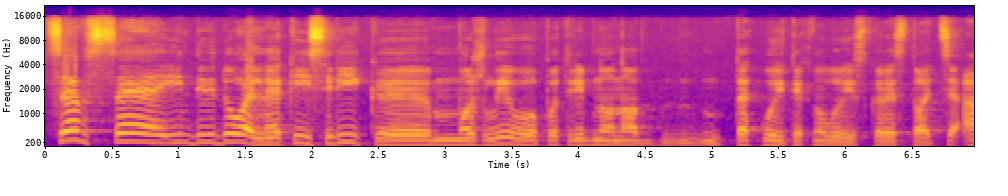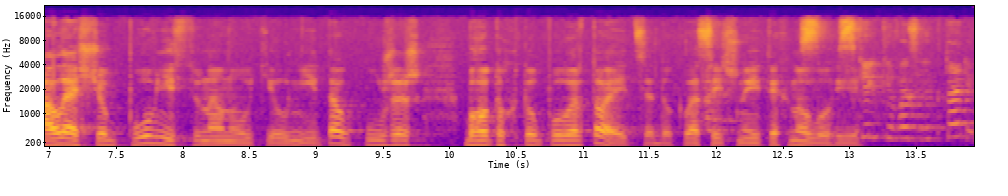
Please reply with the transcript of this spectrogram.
Це все індивідуально. Якийсь рік, е, можливо, потрібно на м, такої технології скористатися, але щоб повністю на ноутіл, ні. Так вже ж багато хто повертається до класичної технології. Скільки у вас гектарів?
